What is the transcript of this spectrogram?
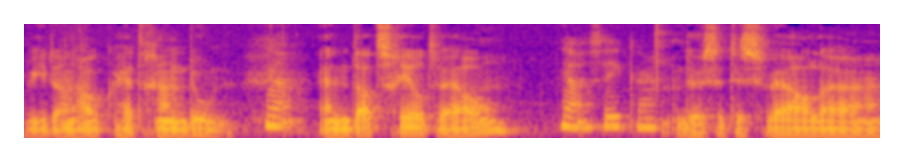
wie dan ook, het gaan doen. Ja, En dat scheelt wel. ja, zeker. Dus het is wel. eh,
